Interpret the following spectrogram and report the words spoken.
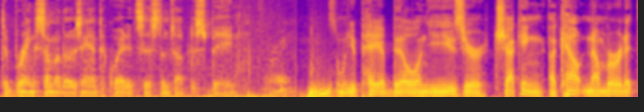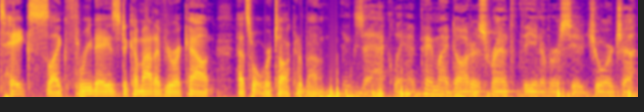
to bring some of those antiquated systems up to speed. All right. So when you pay a bill and you use your checking account number and it takes like three days to come out of your account, that's what we're talking about. Exactly. I pay my daughter's rent at the University of Georgia.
